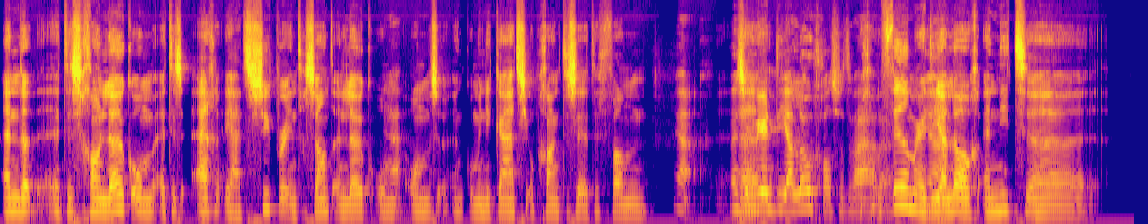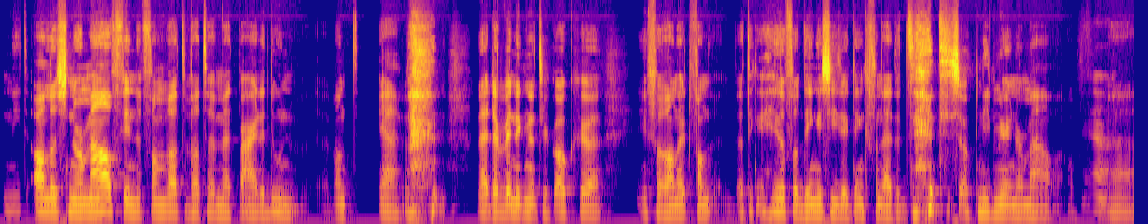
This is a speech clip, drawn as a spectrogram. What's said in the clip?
En dat, het is gewoon leuk om, het is eigenlijk, ja, het is super interessant en leuk om, ja. om een communicatie op gang te zetten van... Ja, en zo uh, meer dialoog als het ware. Veel meer ja. dialoog en niet, uh, niet alles normaal vinden van wat, wat we met paarden doen. Want ja, nou, daar ben ik natuurlijk ook uh, in veranderd. Van, dat ik heel veel dingen zie dat ik denk van, nou, het, het is ook niet meer normaal. Of, ja.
